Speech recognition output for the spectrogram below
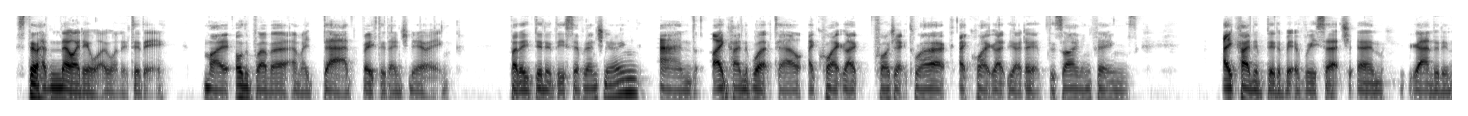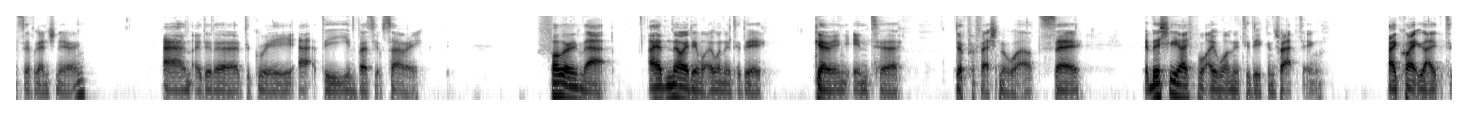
Still had no idea what I wanted to do. My older brother and my dad both did engineering, but they didn't do civil engineering. And I kind of worked out I quite like project work. I quite like the idea of designing things. I kind of did a bit of research and landed in civil engineering. And I did a degree at the University of Surrey following that, I had no idea what I wanted to do going into the professional world. So initially, I thought I wanted to do contracting. I quite liked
